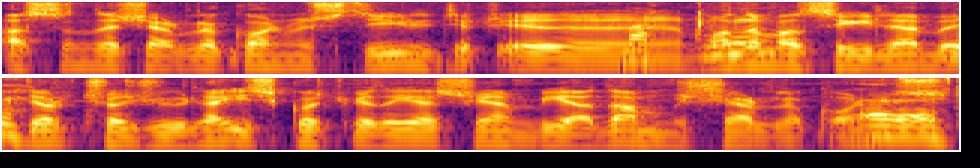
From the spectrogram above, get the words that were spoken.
Aslında Sherlock Holmes değildir. Ee, Bak, ve dört çocuğuyla İskoçya'da yaşayan bir adammış Sherlock Holmes. Evet.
